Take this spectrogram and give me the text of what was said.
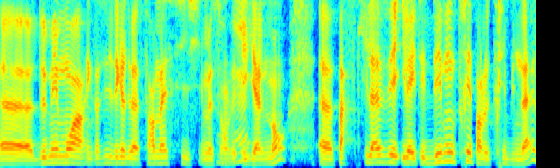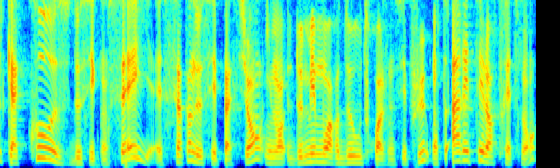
euh, de mémoire, exercice illégal de la pharmacie, il me semble également, euh, parce qu'il avait, il a été démontré par le tribunal qu'à cause de ses conseils, certains de ses patients, de mémoire deux ou trois, je ne sais plus, ont arrêté leur traitement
